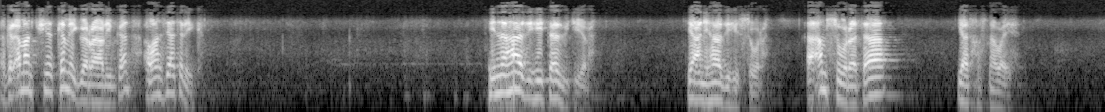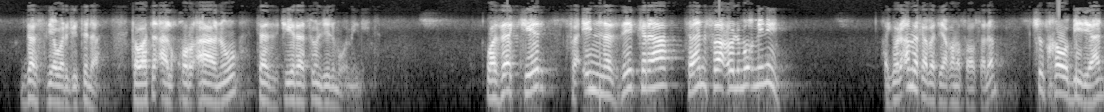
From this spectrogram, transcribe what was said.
ئەگەر ئەمان کەمێک گوێڕایاڵی بکەن ئەوان زیاترێکن إن هذه تذكرة يعني هذه السورة. أم سورة ياد خصنويه درس لي ورقتنا. كواتا القرآن تذكرة للمؤمنين. وذكر فإن الذكرى تنفع المؤمنين. هيقول أمرك أبت يا صلى الله عليه وسلم؟ شو تخوى بيريان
